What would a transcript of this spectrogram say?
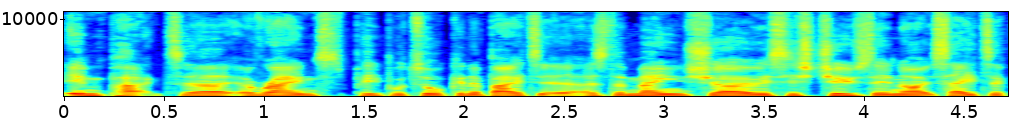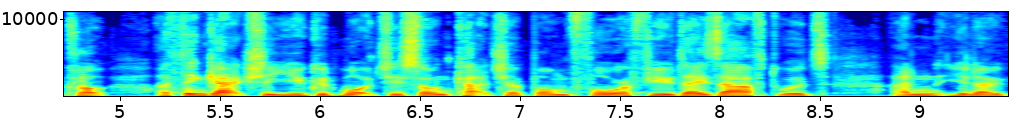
impact uh, around people talking about it as the main show. This is Tuesday nights, eight o'clock. I think actually you could watch this on catch up on for a few days afterwards, and you know,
